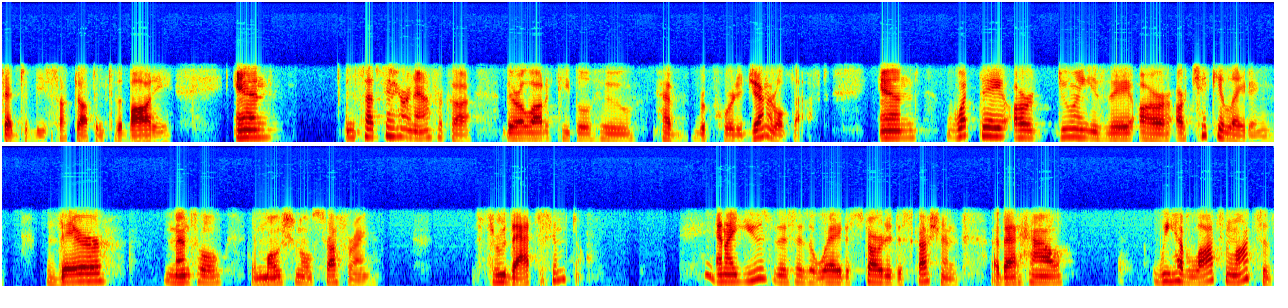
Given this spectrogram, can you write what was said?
said to be sucked up into the body. And in sub Saharan Africa, there are a lot of people who have reported genital theft. And what they are doing is they are articulating their mental, emotional suffering through that symptom. And I use this as a way to start a discussion about how we have lots and lots of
